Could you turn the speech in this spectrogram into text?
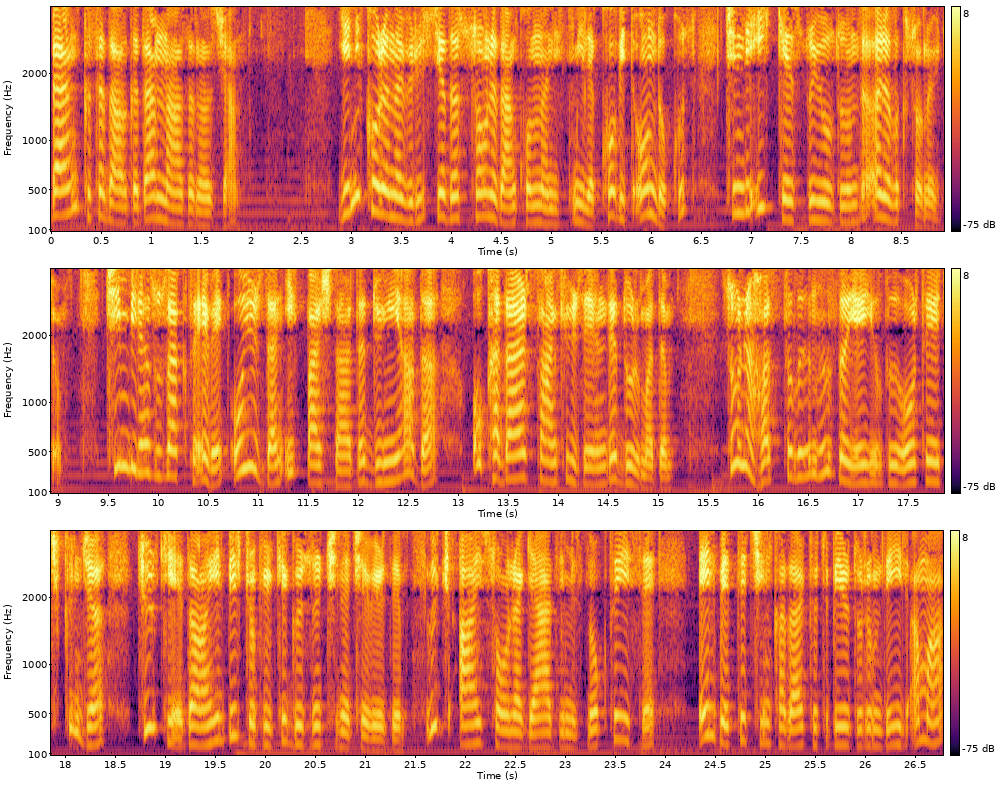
Ben Kısa Dalga'dan Nazan Özcan. Yeni koronavirüs ya da sonradan konulan ismiyle Covid-19 Çin'de ilk kez duyulduğunda Aralık sonuydu. Çin biraz uzakta evet o yüzden ilk başlarda dünyada o kadar sanki üzerinde durmadı. Sonra hastalığın hızla yayıldığı ortaya çıkınca Türkiye dahil birçok ülke gözünü Çin'e çevirdi. 3 ay sonra geldiğimiz nokta ise Elbette Çin kadar kötü bir durum değil ama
